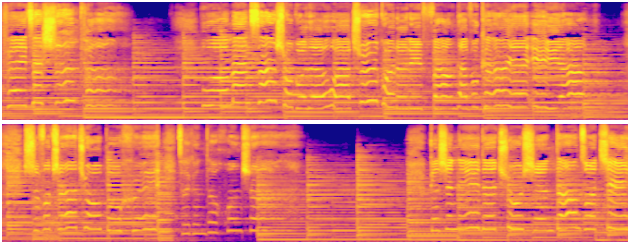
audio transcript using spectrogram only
陪在身旁。就不会再感到慌张？感谢你的出现，当作纪念，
